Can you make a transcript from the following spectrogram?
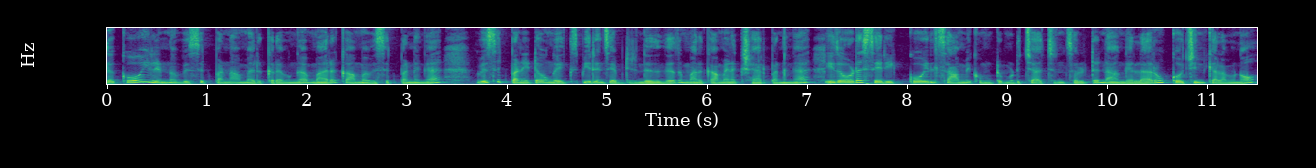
இந்த கோயில் இன்னும் விசிட் பண்ணாமல் இருக்கிறவங்க மறக்காமல் விசிட் பண்ணுங்கள் விசிட் பண்ணிவிட்டு உங்கள் எக்ஸ்பீரியன்ஸ் எப்படி இருந்ததுங்கிறது மறக்காமல் எனக்கு ஷேர் பண்ணுங்கள் இதோட சரி கோயில் சாமி கும்பிட்டு முடிச்சாச்சுன்னு சொல்லிட்டு நாங்கள் எல்லாரும் கொச்சின் கிளம்புனோம்.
